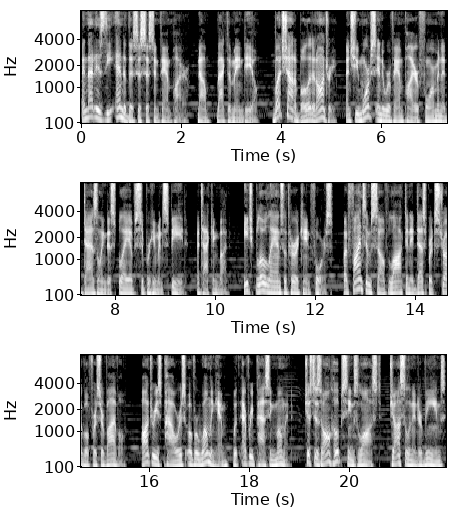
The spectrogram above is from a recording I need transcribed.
And that is the end of this assistant vampire. Now, back to the main deal. Bud shot a bullet at Audrey, and she morphs into her vampire form in a dazzling display of superhuman speed, attacking Bud. Each blow lands with hurricane force, but finds himself locked in a desperate struggle for survival. Audrey's powers overwhelming him with every passing moment. Just as all hope seems lost, Jocelyn intervenes,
